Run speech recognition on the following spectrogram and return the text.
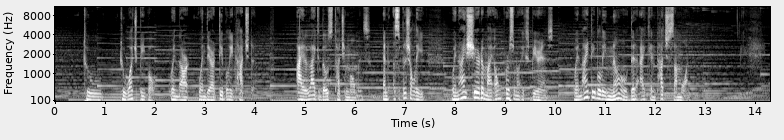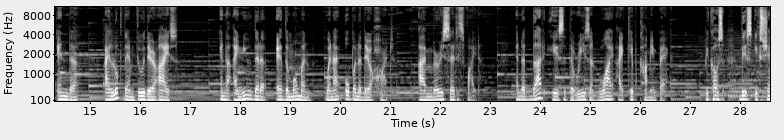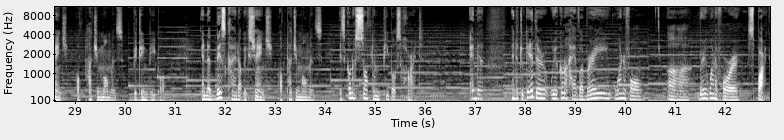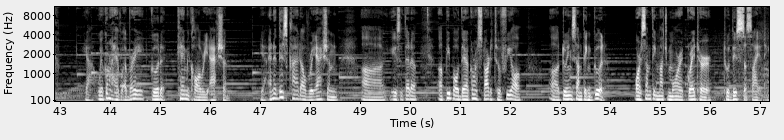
to to watch people when are when they are deeply touched. I like those touching moments, and especially when I shared my own personal experience, when I deeply know that I can touch someone, and uh, I look them through their eyes, and I knew that uh, at the moment when I opened their heart, I'm very satisfied, and uh, that is the reason why I keep coming back because this exchange of touching moments between people. And this kind of exchange of touching moments is going to soften people's heart. And uh, and together we're going to have a very wonderful uh, very wonderful spark. Yeah we're going to have a very good chemical reaction. Yeah and this kind of reaction uh, is that uh, uh, people they're going to start to feel uh, doing something good or something much more greater to this society.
